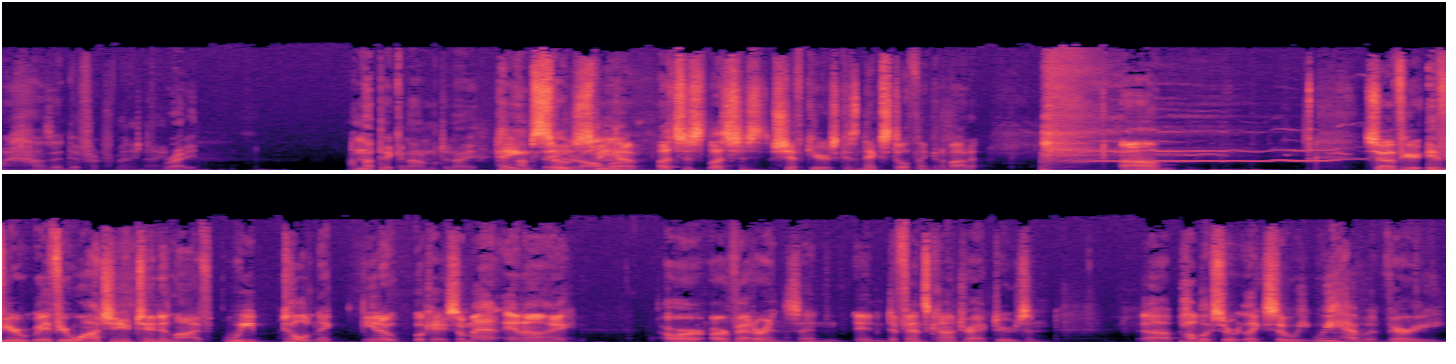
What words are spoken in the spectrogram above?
how's that different from any night? right. I'm not picking on him tonight. Hey, I'm so it all speaking up. of, let's just let's just shift gears because Nick's still thinking about it. um, so if you're if you're if you're watching, you're tuned in live. We told Nick, you know, okay, so Matt and I are are veterans and and defense contractors and uh, public service. Like, so we we have a very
